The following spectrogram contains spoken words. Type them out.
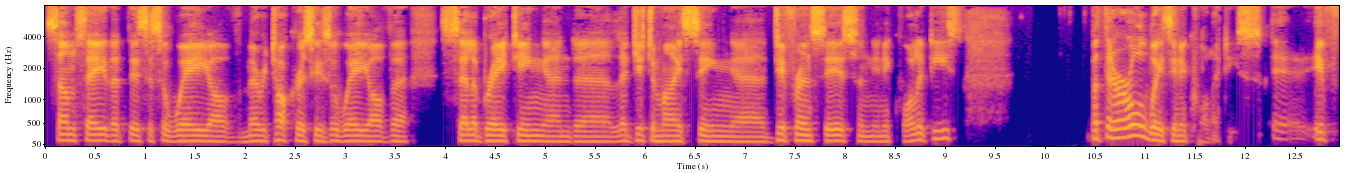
Some say that this is a way of meritocracy is a way of uh, celebrating and uh, legitimizing uh, differences and inequalities but there are always inequalities. Uh, if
